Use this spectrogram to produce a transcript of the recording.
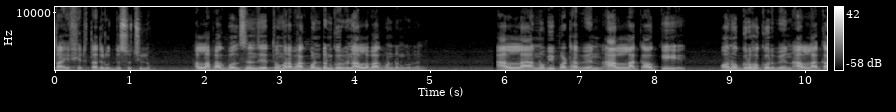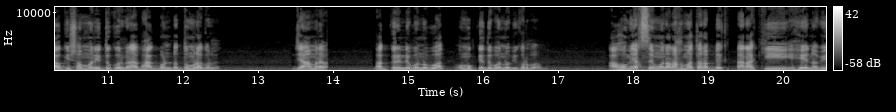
তাইফের তাদের উদ্দেশ্য ছিল। আল্লাহ পাক বলছেন যে তোমরা ভাগ বন্টন করবেন আল্লাহ ভাগ বন্টন করবেন। আল্লাহ নবী পাঠাবেন, আল্লাহ কাউকে অনুগ্রহ করবেন, আল্লাহ কাউকে সম্মানিত করবেন, আর ভাগ বন্টন তোমরা করবে? যে আমরা ভাগ করে নেব নবু অমুককে দেব, নবী করব? আহম একসেমন রহমাত রব্বেক, তারা কি হে নবী,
